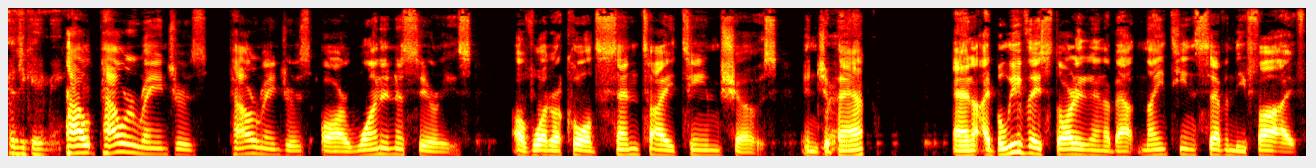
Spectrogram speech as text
Educate me. Power, Power Rangers Power Rangers are one in a series of what are called Sentai team shows in Japan. And I believe they started in about 1975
